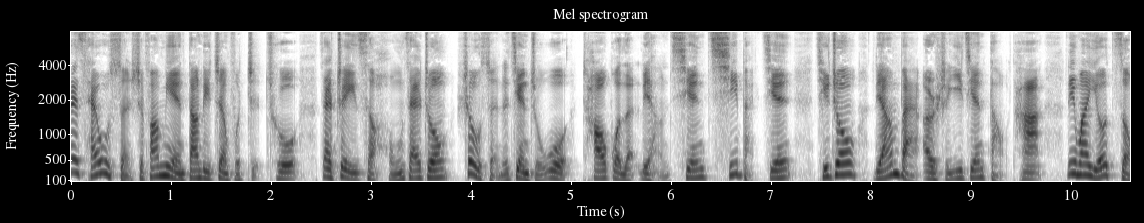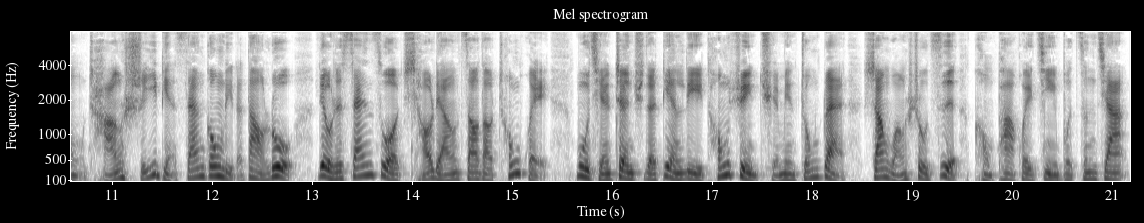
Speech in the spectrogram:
在财务损失方面，当地政府指出，在这一次洪灾中，受损的建筑物超过了两千七百间，其中两百二十一间倒塌，另外有总长十一点三公里的道路，六十三座桥梁遭到冲毁。目前镇区的电力通讯全面中断，伤亡数字恐怕会进一步增加。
